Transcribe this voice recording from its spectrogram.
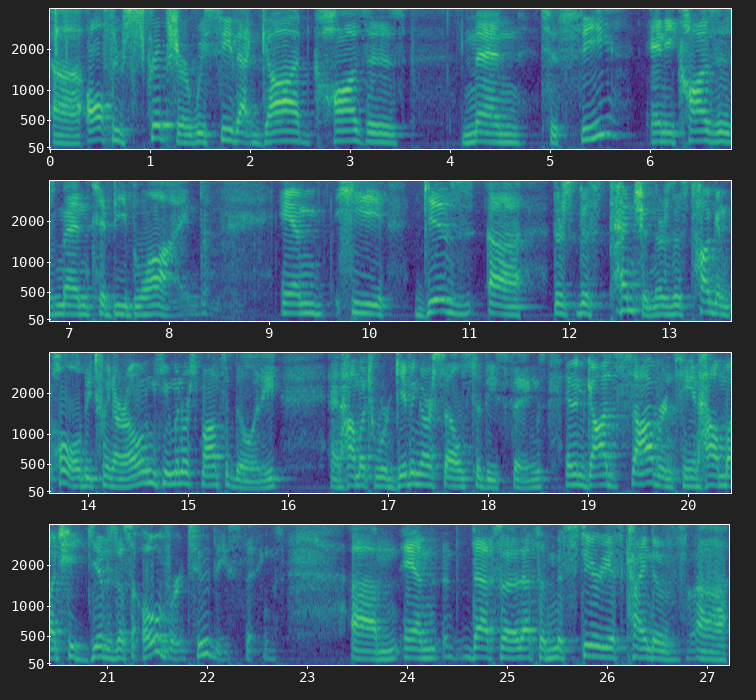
uh, all through Scripture, we see that God causes men to see and he causes men to be blind. And he gives, uh, there's this tension, there's this tug and pull between our own human responsibility and how much we're giving ourselves to these things, and then God's sovereignty and how much He gives us over to these things. Um, and that's a that's a mysterious kind of uh,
